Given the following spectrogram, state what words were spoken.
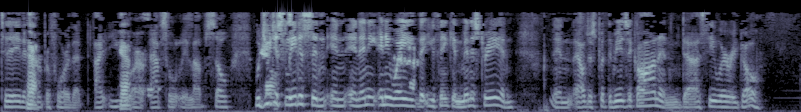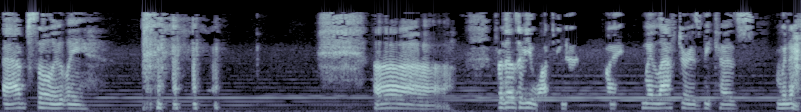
today than yeah. ever before that I, you yeah. are absolutely loved. So, would you just lead us in, in, in any any way that you think in ministry and and I'll just put the music on and uh, see where we go. Absolutely. Uh, for those of you watching, my my laughter is because whenever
